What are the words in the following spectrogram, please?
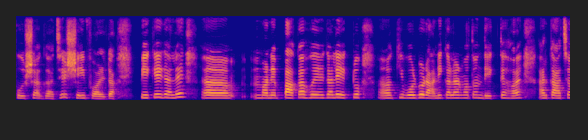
পুঁই শাক গাছের সেই ফলটা পেকে গেলে মানে পাকা হয়ে গেলে একটু কি বলব, রানী কালার মতন দেখতে হয় আর কাঁচা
